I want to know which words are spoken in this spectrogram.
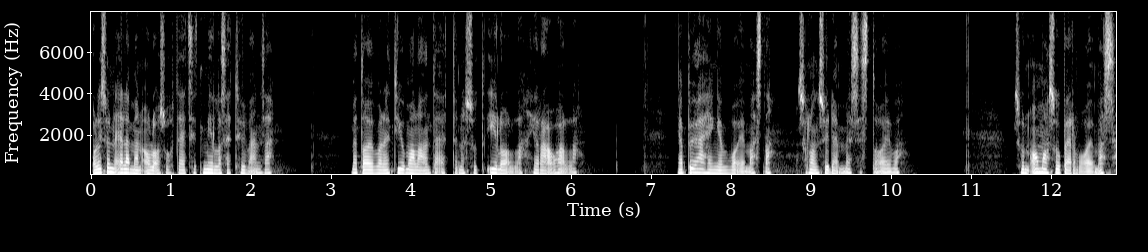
Oli sun elämän olosuhteet sit millaiset hyvänsä. Mä toivon, että Jumala on täyttänyt sut ilolla ja rauhalla. Ja pyhä hengen voimasta sulla on sydämessä toivo. Sun oma supervoimas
